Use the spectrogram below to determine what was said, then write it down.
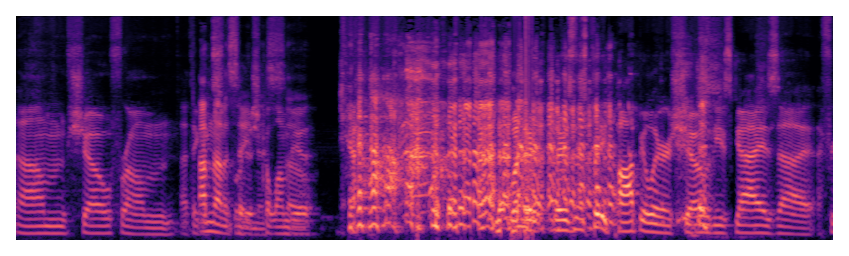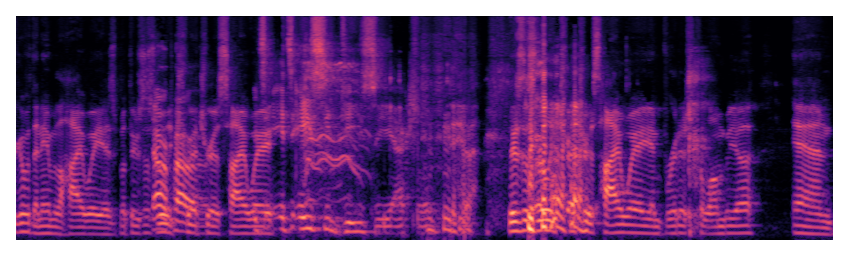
um, show from I think I'm it's not a British Satanist, Columbia? so- but there, there's this pretty popular show. These guys, uh, I forget what the name of the highway is, but there's this Tower really Power. treacherous highway. it's, it's ACDC, actually. yeah, there's this really treacherous highway in British Columbia, and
